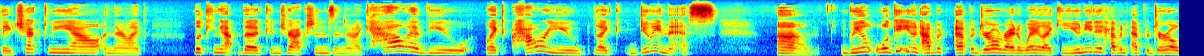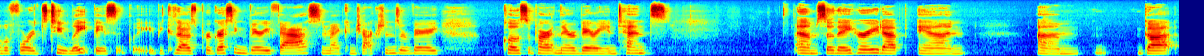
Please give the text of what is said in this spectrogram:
they checked me out and they're like looking at the contractions and they're like, how have you, like, how are you like doing this? um, we'll we'll get you an epidural right away. Like you need to have an epidural before it's too late, basically, because I was progressing very fast and my contractions were very close apart and they were very intense. Um, so they hurried up and um, got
